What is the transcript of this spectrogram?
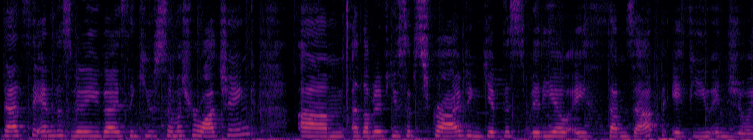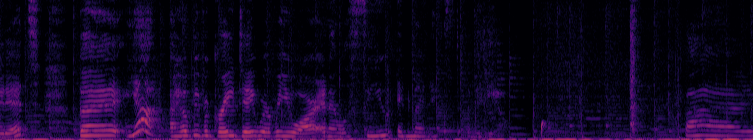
that's the end of this video, you guys. Thank you so much for watching. Um, I'd love it if you subscribed and give this video a thumbs up if you enjoyed it. But yeah, I hope you have a great day wherever you are, and I will see you in my next video. Bye.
